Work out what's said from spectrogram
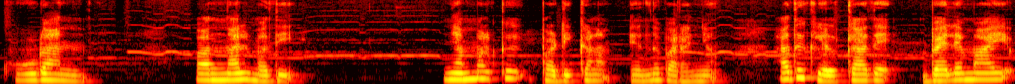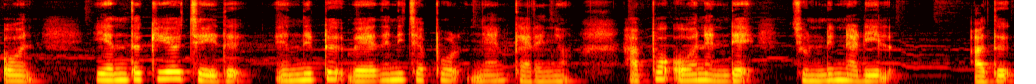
കൂടാൻ വന്നാൽ മതി. ഞമ്മൾക്ക് പഠിക്കണം എന്ന് പറഞ്ഞു. അത് കേൾക്കാതെ ബലമായി ഓൻ എന്തൊക്കെയോ ചെയ്ത് എന്നിട്ട് വേദനിച്ചപ്പോൾ ഞാൻ കരഞ്ഞു. അപ്പോൾ ഓൻ എന്റെ ചുണ്ടിനടിയിൽ അത്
